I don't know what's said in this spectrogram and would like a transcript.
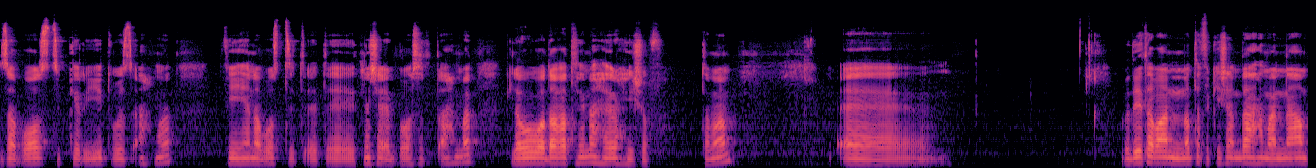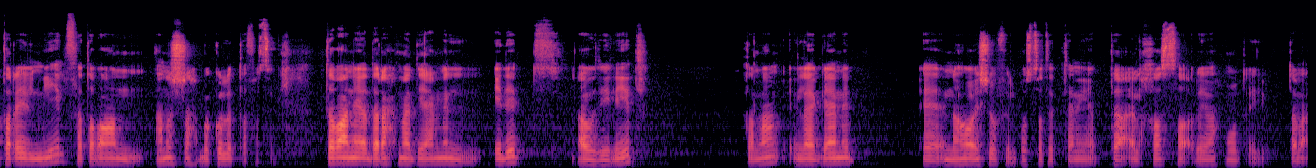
the post created with احمد في هنا post ات- ات- اتنشأت بواسطة أحمد لو هو ضغط هنا هيروح يشوفها. تمام؟ آه ودي طبعا ال notification ده عملناه عن طريق ال mail فطبعا هنشرح بكل التفاصيل. طبعا يقدر أحمد يعمل edit أو delete تمام؟ إلى جانب آه إن هو يشوف البوستات التانية بتاع الخاصة بمحمود أيوب. تمام؟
